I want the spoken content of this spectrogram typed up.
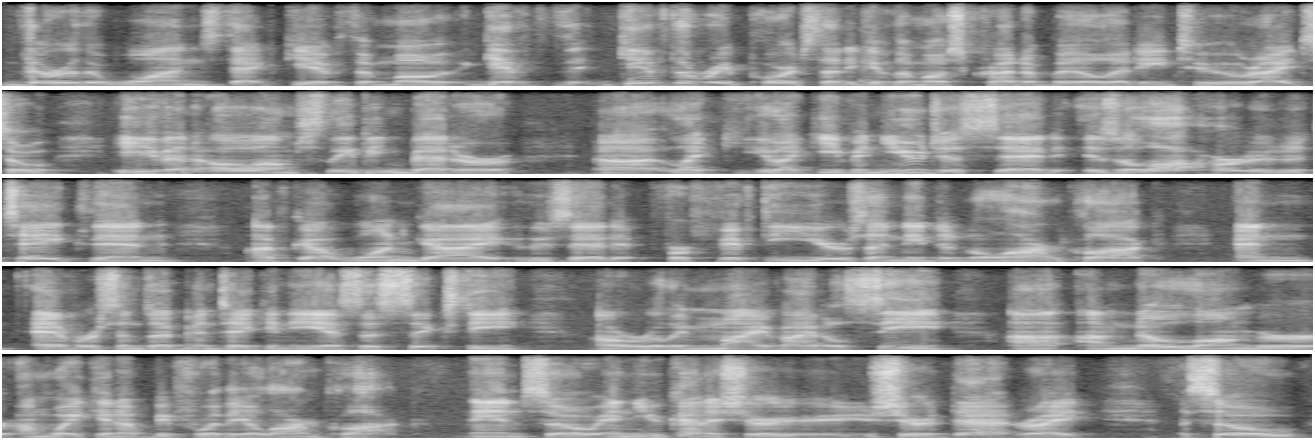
they're the ones that give the most give the, give the reports that I give the most credibility to right? So even oh i'm sleeping better uh, like like even you just said, is a lot harder to take than I've got one guy who said for 50 years I needed an alarm clock, and ever since I've been taking ESS 60 or really my Vital C, uh, I'm no longer I'm waking up before the alarm clock, and so and you kind of shared shared that right, so.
